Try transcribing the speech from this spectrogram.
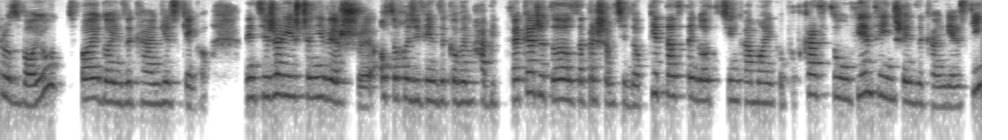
rozwoju Twojego języka angielskiego. Więc jeżeli jeszcze nie wiesz, o co chodzi w językowym Habit Trackerze, to zapraszam Cię do 15 odcinka mojego podcastu Więcej niż język angielski,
